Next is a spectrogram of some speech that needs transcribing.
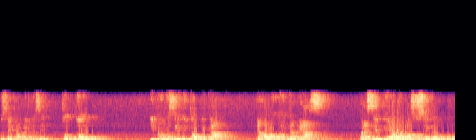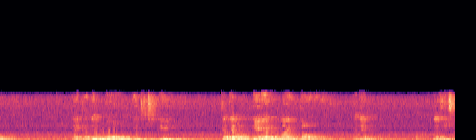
você é capaz de fazer tudo. E para você evitar o pecado, na ordem da graça, para ser fiel ao nosso Senhor. Aí cadê o homem de direito? Cadê a mulher vaidosa? Cadê? Não existe.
